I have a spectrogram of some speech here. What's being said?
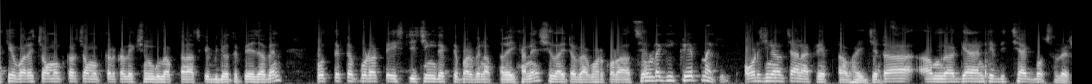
একেবারে চমৎকার চমৎকার কালেকশনগুলো আপনারা আজকে ভিডিওতে পেয়ে যাবেন। প্রত্যেকটা প্রোডাক্টে স্টিচিং দেখতে পারবেন আপনারা এখানে সেলাইটা ব্যবহার করা আছে। ওটা কি ক্রেপ নাকি? অরিজিনাল চায়না ক্রেপটা ভাই যেটা আমরা গ্যারান্টি দিচ্ছি এক বছরের।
